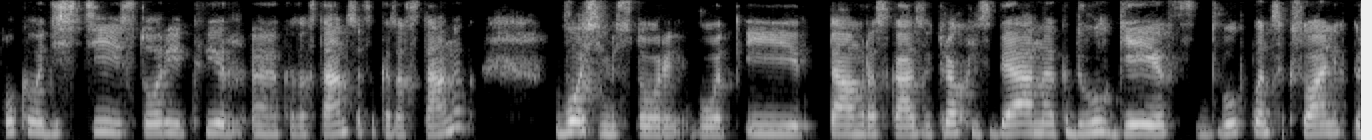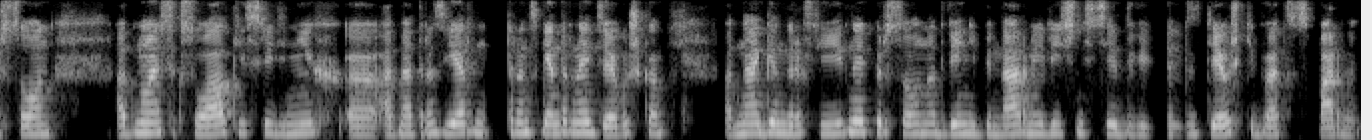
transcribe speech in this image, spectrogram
около 10 историй квир-казахстанцев э, и казахстанок, 8 историй, вот, и там рассказы трех лесбиянок, двух геев, двух пансексуальных персон, одной сексуалки, среди них э, одна трансгер... трансгендерная девушка, одна гендерфлюидная персона, две небинарные личности, две девушки, 20 с парнем.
